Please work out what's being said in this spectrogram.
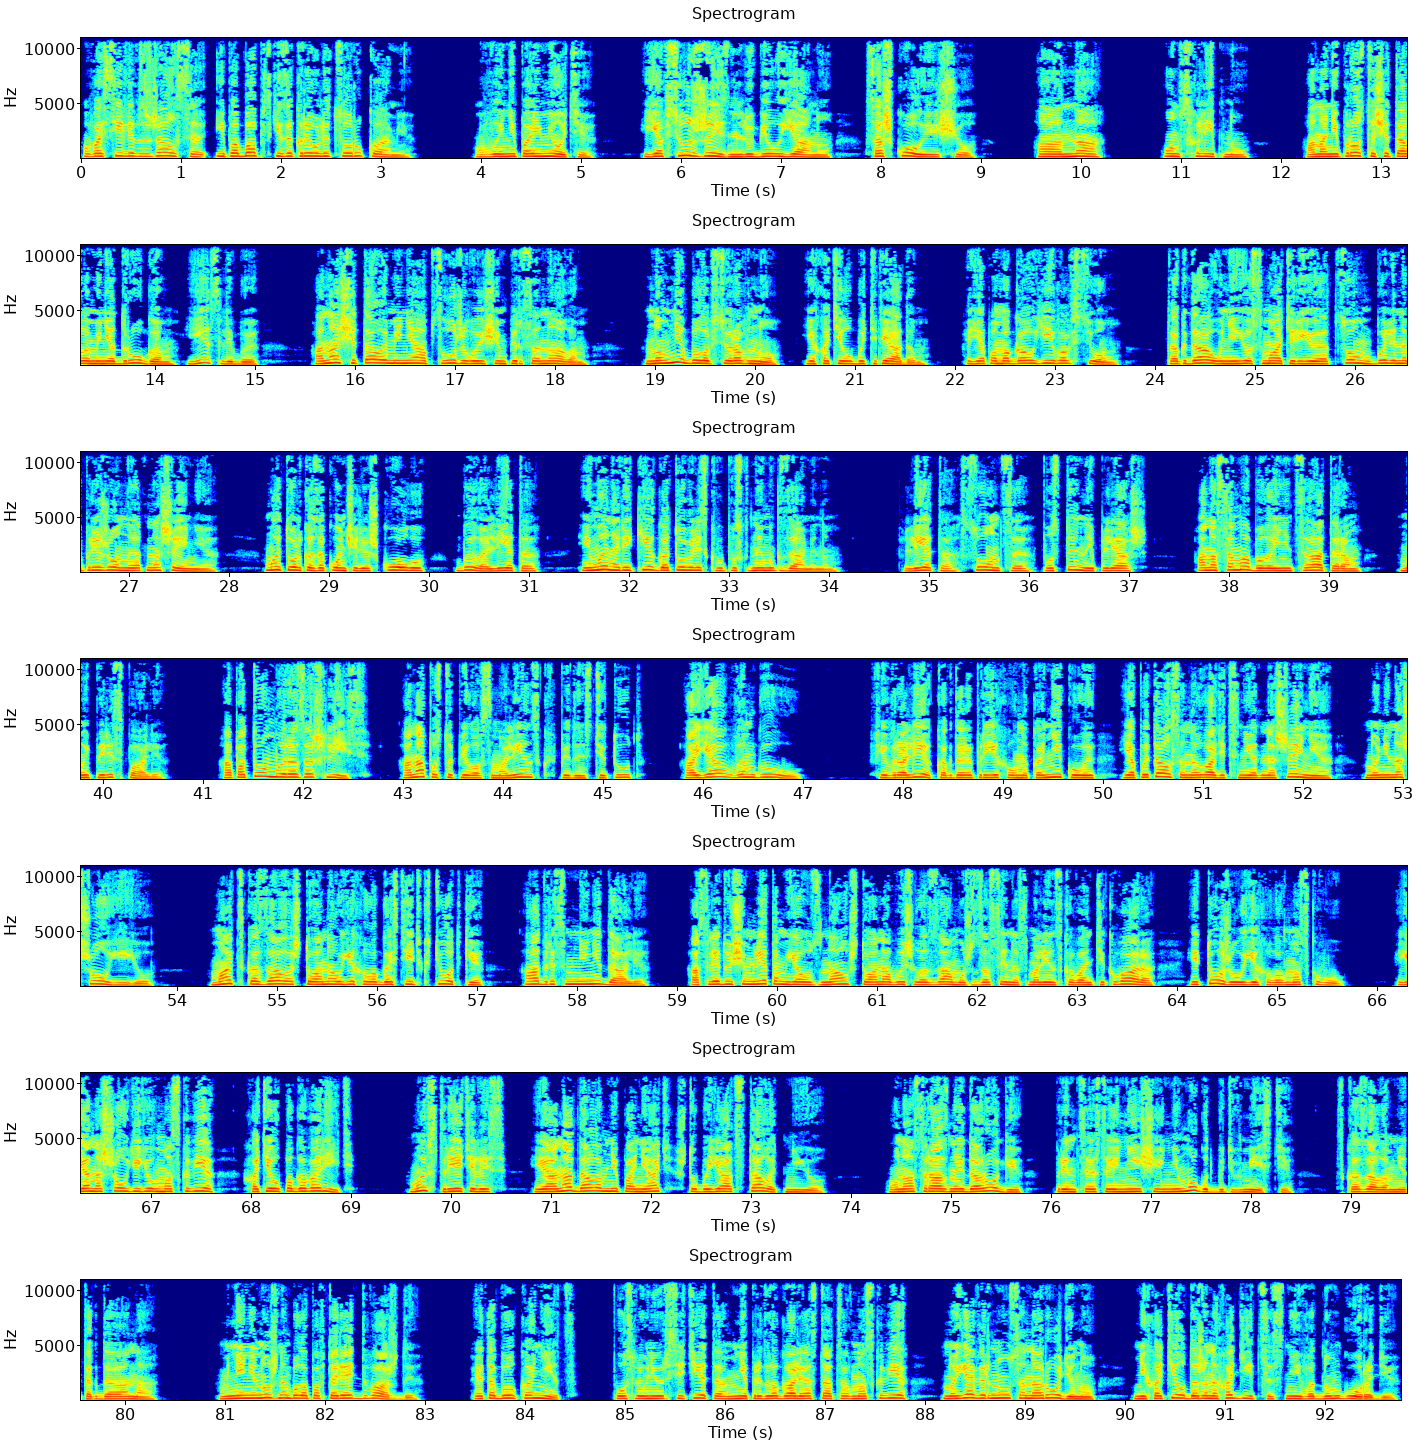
Васильев сжался и по-бабски закрыл лицо руками. «Вы не поймете. Я всю жизнь любил Яну, со школы еще. А она...» Он всхлипнул. «Она не просто считала меня другом, если бы...» Она считала меня обслуживающим персоналом, но мне было все равно, я хотел быть рядом. Я помогал ей во всем. Тогда у нее с матерью и отцом были напряженные отношения. Мы только закончили школу, было лето, и мы на реке готовились к выпускным экзаменам. Лето, солнце, пустынный пляж. Она сама была инициатором, мы переспали. А потом мы разошлись. Она поступила в Смоленск, в пединститут, а я в МГУ. В феврале, когда я приехал на каникулы, я пытался наладить с ней отношения, но не нашел ее. Мать сказала, что она уехала гостить к тетке, адрес мне не дали. А следующим летом я узнал, что она вышла замуж за сына смоленского антиквара и тоже уехала в Москву. Я нашел ее в Москве, хотел поговорить. Мы встретились, и она дала мне понять, чтобы я отстал от нее. «У нас разные дороги, принцесса и нищий не могут быть вместе», — сказала мне тогда она. Мне не нужно было повторять дважды. Это был конец. После университета мне предлагали остаться в Москве, но я вернулся на родину, не хотел даже находиться с ней в одном городе.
